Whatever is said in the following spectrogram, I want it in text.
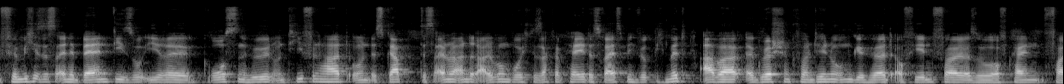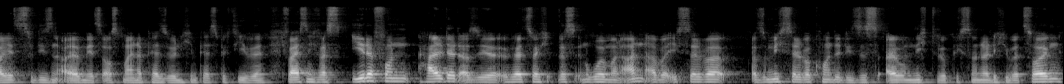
für mich ist es eine Band, die so ihre großen Höhen und Tiefen hat. Und es gab das ein oder andere Album, wo ich gesagt habe, hey, das reißt mich wirklich mit. Aber Aggression Continuum gehört auf jeden Fall, also auf keinen Fall jetzt zu diesen Alben, jetzt aus meiner persönlichen Perspektive. Ich weiß nicht, was ihr davon haltet. Also ihr hört euch das in Ruhe mal an, aber ich selber also mich selber konnte dieses Album nicht wirklich sonderlich überzeugen.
